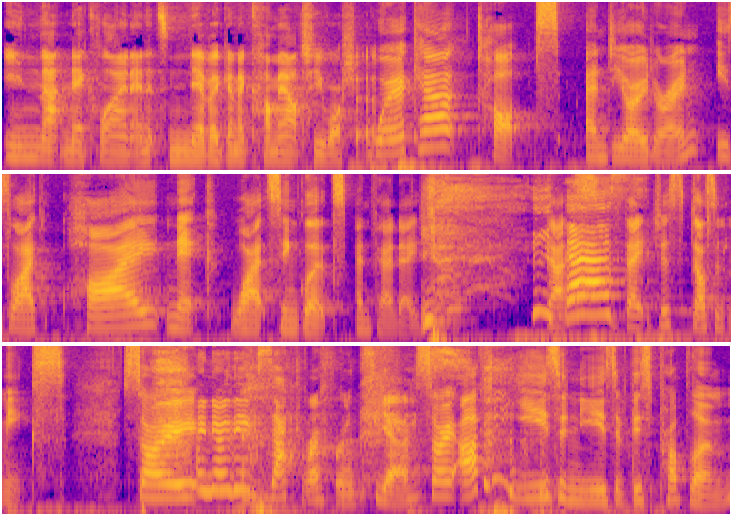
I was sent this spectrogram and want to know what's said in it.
in that neckline and it's never going to come out till you wash it. Workout tops and deodorant is like high neck white singlets and foundation. That's, Yes! That just doesn't mix. So I know the exact reference. Yeah. So after years and years of this problem,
